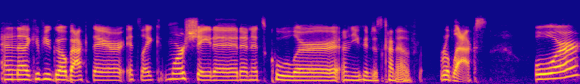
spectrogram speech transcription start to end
And like if you go back there, it's like more shaded and it's cooler, and you can just kind of relax. Or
